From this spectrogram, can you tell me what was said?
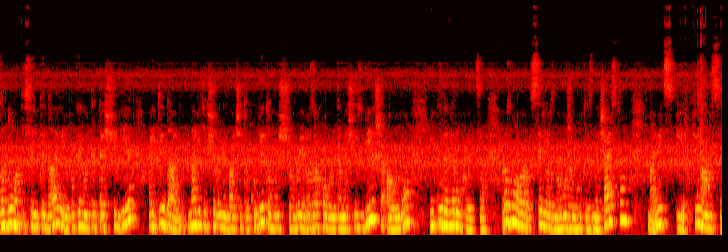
задуматися йти далі, покинути те, що є, а йти далі. Навіть якщо ви не бачите куди, тому що ви розраховуєте на щось більше, а воно нікуди не рухається. Розмова серйозна може бути з начальством, навіть спір, фінанси.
